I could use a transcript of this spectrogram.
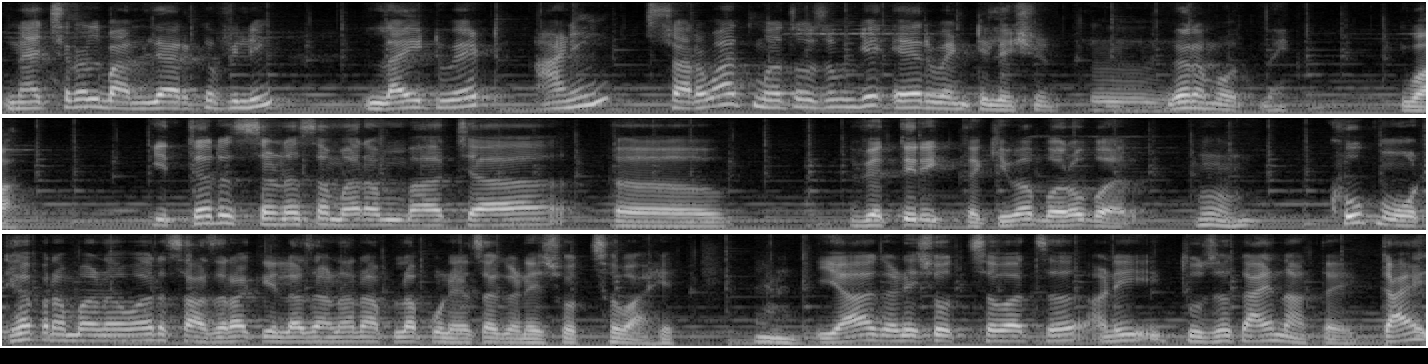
नॅचरल बांधल्यासारखं फिलिंग लाइट वेट आणि सर्वात महत्वाचं म्हणजे एअर व्हेंटिलेशन. गरम होत नाही. वा. इतर सण समारंभाच्या व्यतिरिक्त किंवा बरोबर खूप मोठ्या प्रमाणावर साजरा केला जाणारा आपला पुण्याचा गणेशोत्सव आहे. या गणेशोत्सवाचं आणि तुझं काय नातं आहे? काय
